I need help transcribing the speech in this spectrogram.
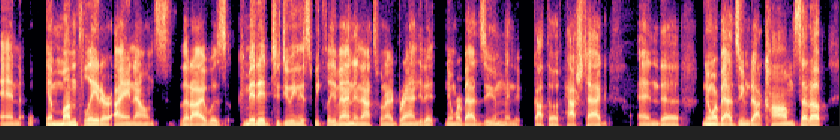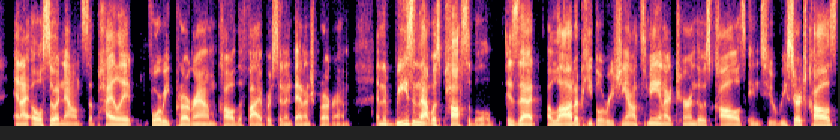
And a month later, I announced that I was committed to doing this weekly event. And that's when I branded it No More Bad Zoom and it got the hashtag and the no more bad zoom.com set up. And I also announced a pilot four week program called the 5% Advantage Program. And the reason that was possible is that a lot of people reaching out to me and I turned those calls into research calls.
